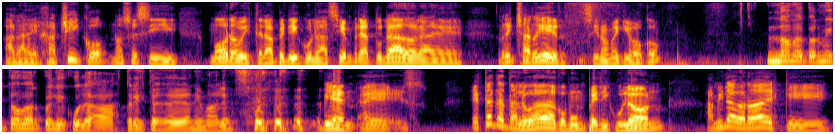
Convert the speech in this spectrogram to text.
a la de Hachico. No sé si Moro viste la película Siempre a tu lado, la de Richard Gere, si no me equivoco. No me permito ver películas tristes de animales. Bien, eh, está catalogada como un peliculón. A mí la verdad es que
